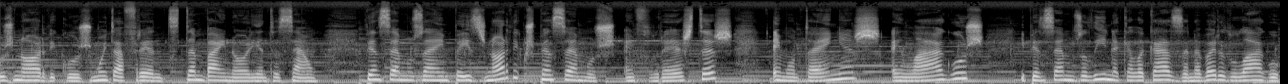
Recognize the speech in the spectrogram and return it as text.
Os nórdicos, muito à frente, também na orientação. Pensamos em países nórdicos, pensamos em florestas, em montanhas, em lagos e pensamos ali naquela casa na beira do lago,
